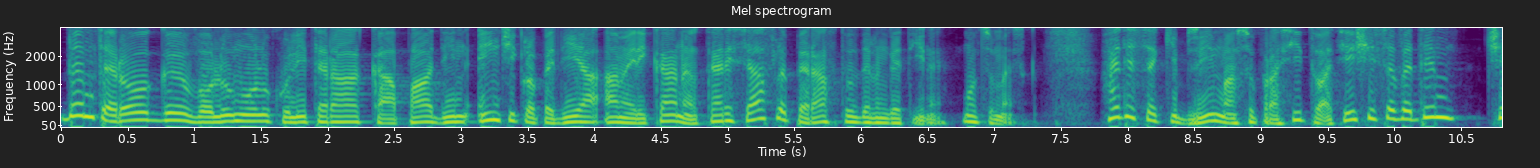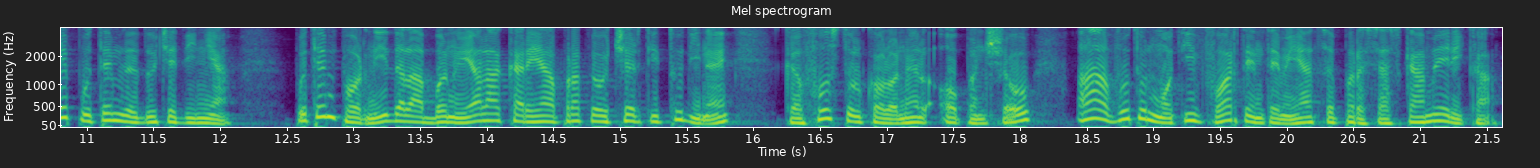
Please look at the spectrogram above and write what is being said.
Dăm, te rog, volumul cu litera K din Enciclopedia Americană, care se află pe raftul de lângă tine. Mulțumesc! Haideți să chipzuim asupra situației și să vedem ce putem deduce din ea. Putem porni de la bănuiala care e aproape o certitudine că fostul colonel Openshaw a avut un motiv foarte întemeiat să părăsească America.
